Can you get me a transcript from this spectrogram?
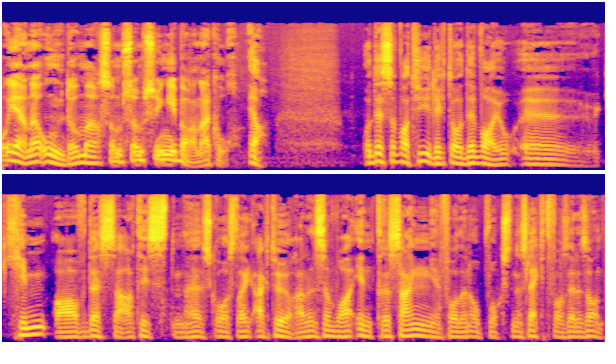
og gjerne ungdommer som, som synger i barnekor. Ja. Og det som var tydelig da, det var jo eh, hvem av disse artistene, skråstrek aktørene, som var interessante for den oppvoksende slekt, for å si det sånn.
